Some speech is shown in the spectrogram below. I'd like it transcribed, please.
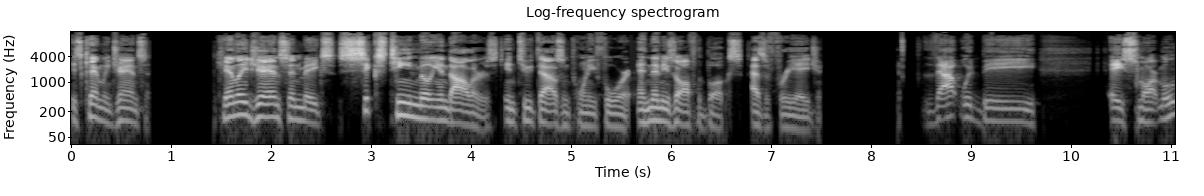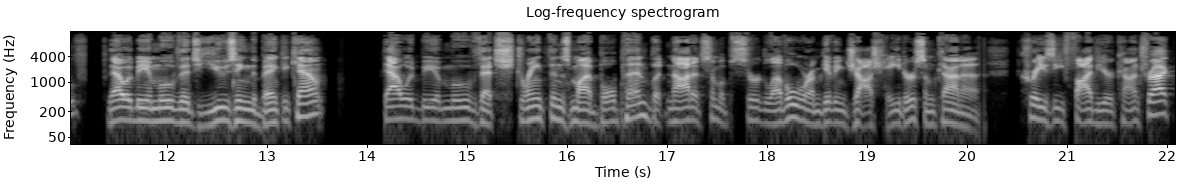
is Kenley Jansen. Kenley Jansen makes $16 million in 2024, and then he's off the books as a free agent. That would be a smart move. That would be a move that's using the bank account. That would be a move that strengthens my bullpen, but not at some absurd level where I'm giving Josh Hader some kind of crazy five year contract.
